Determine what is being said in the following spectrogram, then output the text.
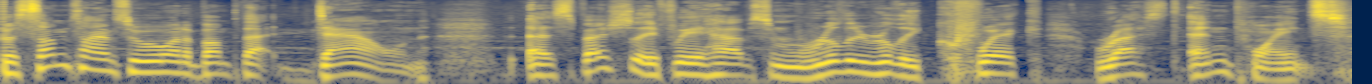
But sometimes we want to bump that down, especially if we have some really, really quick REST endpoints.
